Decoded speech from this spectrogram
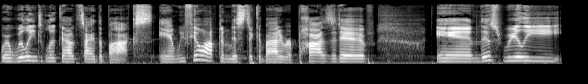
We're willing to look outside the box and we feel optimistic about it. We're positive. And this really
